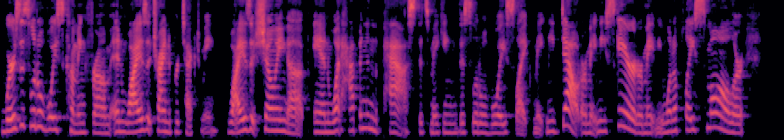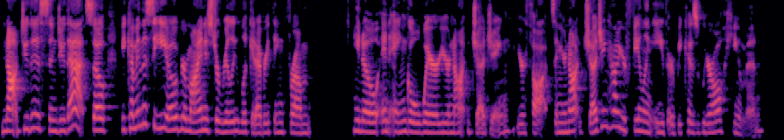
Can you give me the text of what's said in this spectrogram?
where's this little voice coming from and why is it trying to protect me? Why is it showing up? And what happened in the past that's making this little voice like make me doubt or make me scared or make me want to play small or not do this and do that? So becoming the ceo of your mind is to really look at everything from you know an angle where you're not judging your thoughts and you're not judging how you're feeling either because we're all human.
